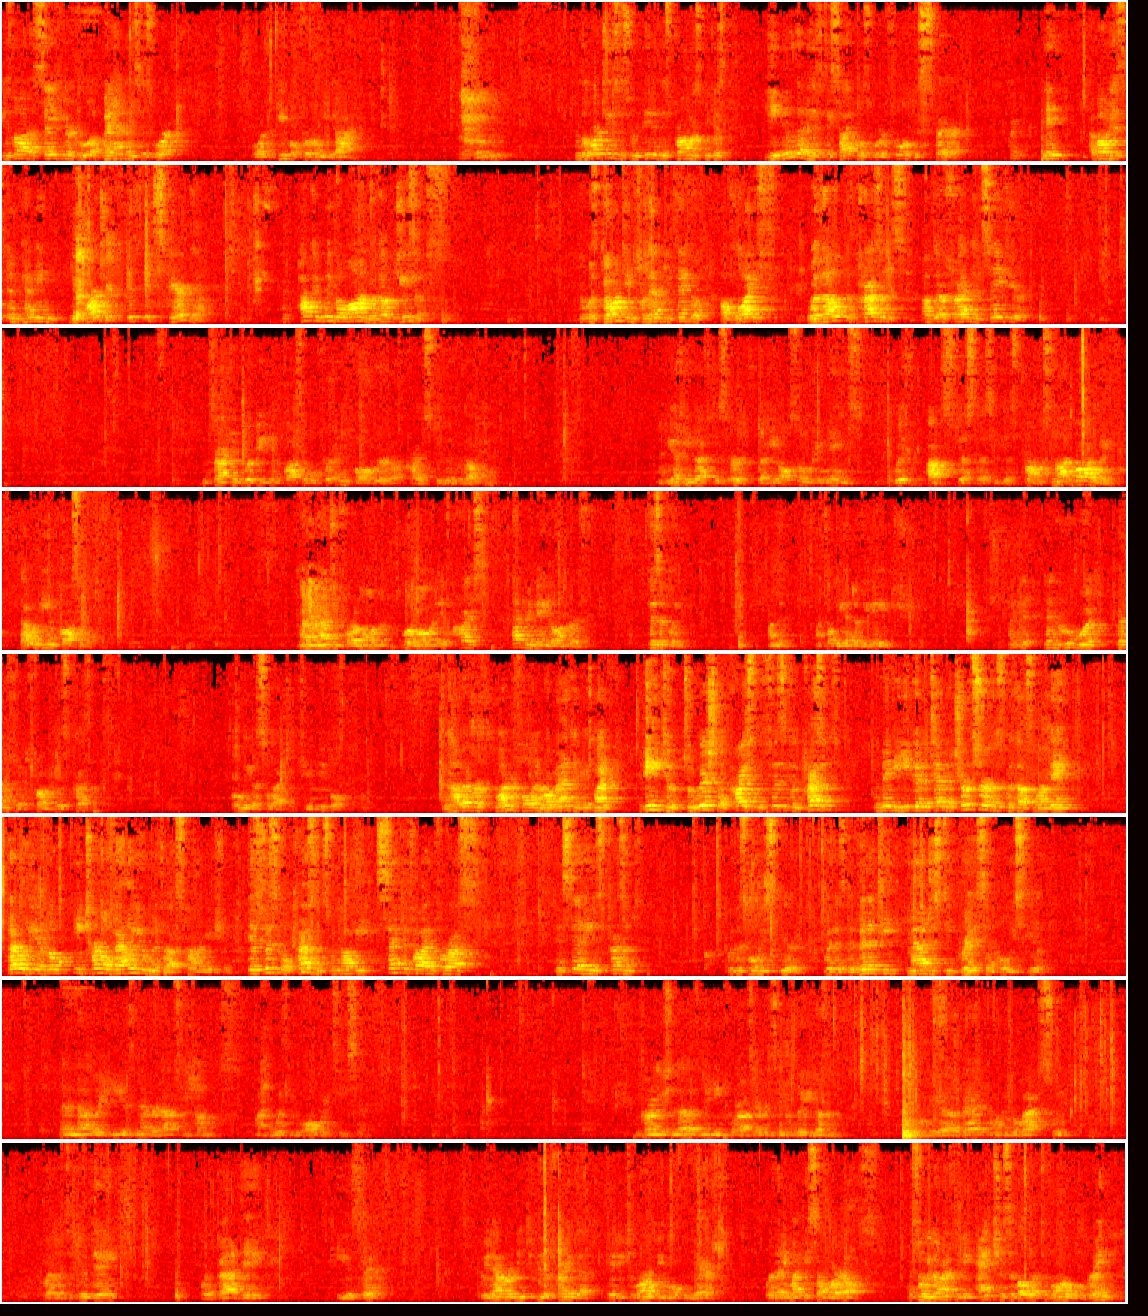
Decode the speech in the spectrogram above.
He's not a Savior who abandons his work or the people for whom he died. And the Lord Jesus repeated this promise because he knew that his disciples were full of despair they, about his impending departure. It, it scared them. How can we go on without Jesus? It was daunting for them to think of, of life without the presence of their friend and Savior. In fact, it would be impossible for any follower of Christ to live without him. And yet he left this earth, but he also remains with us just as he has promised. Not bodily, that would be impossible. And imagine for a moment, for a moment, if Christ had remained on earth physically until the end of the age, then who would benefit from his presence? only a select few people. And however wonderful and romantic it might be to, to wish that Christ was physically present, that maybe he could attend a church service with us one day, that would be of no eternal value with us, congregation. His physical presence would not be sanctified for us. Instead, he is present with His Holy Spirit, with His divinity, majesty, grace, and Holy Spirit. And in that way, He is never absent from us. I am with you always, He says. The that has meaning for us every single day, doesn't it? When we get out of bed and when we go back to sleep. Whether it's a good day or a bad day, He is there. We never need to be afraid that maybe tomorrow He won't be there or that He might be somewhere else. And so we don't have to be anxious about what tomorrow will bring.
